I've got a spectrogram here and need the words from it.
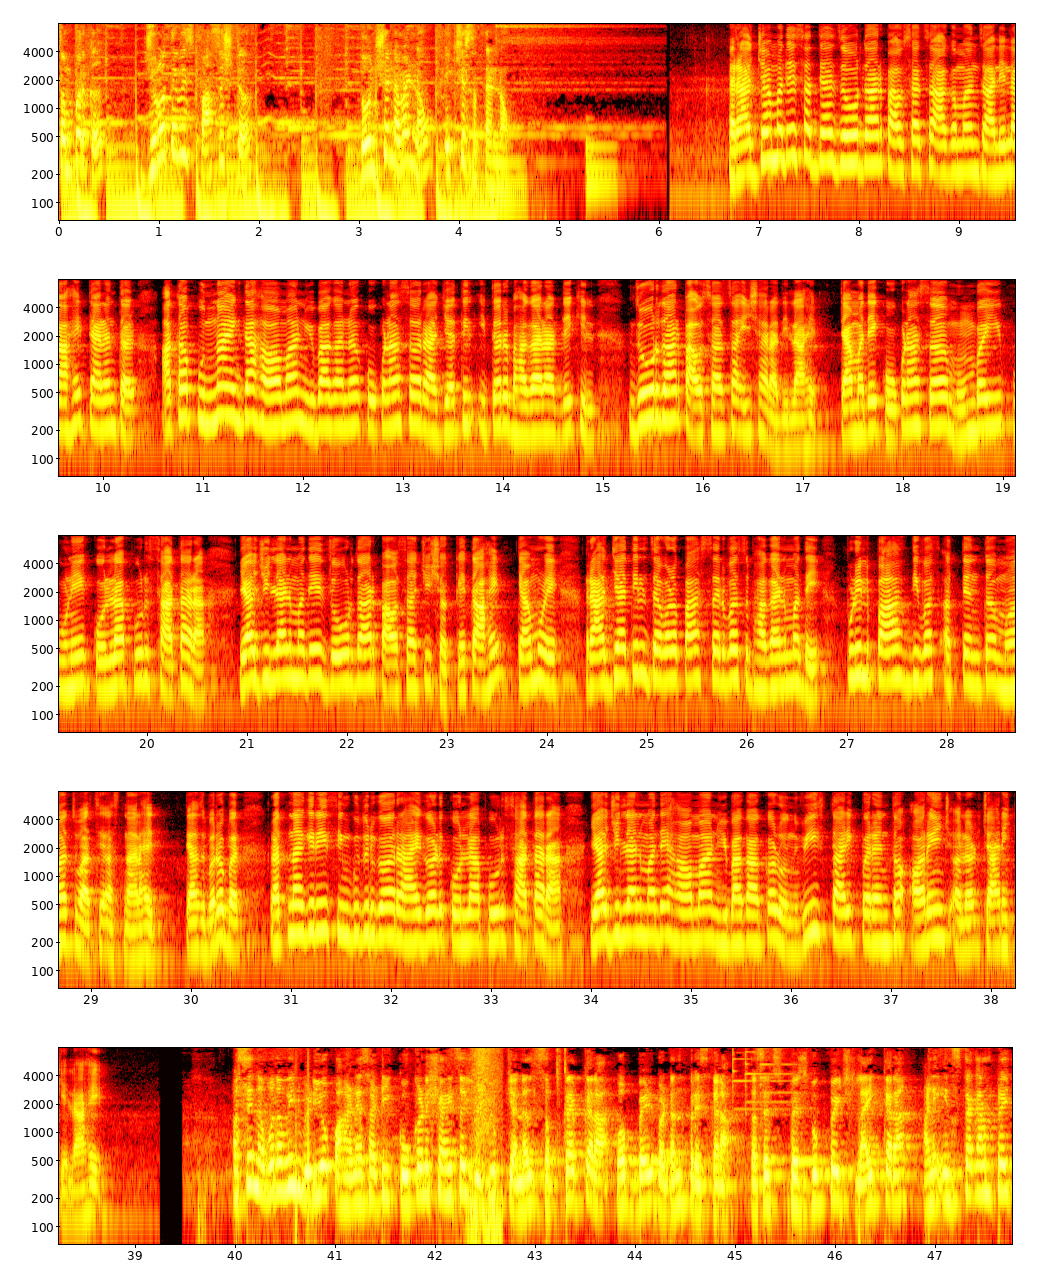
संपर्क झिरो तेवीस बासष्ट दोनशे नव्याण्णव एकशे सत्त्याण्णव. राज्यामध्ये सध्या जोरदार पावसाचं आगमन झालेलं आहे. त्यानंतर आता पुन्हा एकदा हवामान विभागानं कोकणासह राज्यातील इतर भागाला देखील जोरदार पावसाचा इशारा दिला आहे. त्यामध्ये कोकणासह मुंबई पुणे कोल्हापूर सातारा या जिल्ह्यांमध्ये जोरदार पावसाची शक्यता आहे. त्यामुळे राज्यातील जवळपास सर्वच भागांमध्ये पुढील पाच दिवस अत्यंत महत्त्वाचे असणार आहेत. त्याचबरोबर रत्नागिरी सिंधुदुर्ग रायगड कोल्हापूर सातारा या जिल्ह्यांमध्ये हवामान विभागाकडून वीस तारीखपर्यंत ऑरेंज अलर्ट जारी केला आहे. असे नवनवीन व्हिडिओ पाहण्यासाठी कोकणशाहीचं युट्यूब चॅनल सबस्क्राईब करा व बेल बटन प्रेस करा. तसेच फेसबुक पेज लाईक करा आणि इंस्टाग्राम पेज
